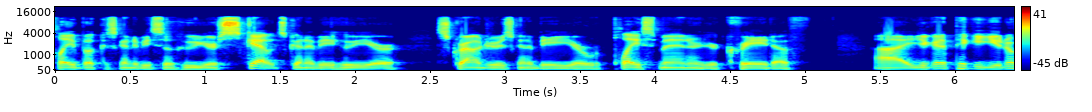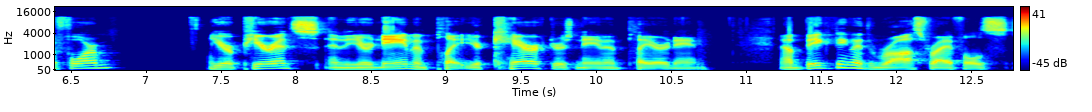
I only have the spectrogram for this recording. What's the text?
playbook is going to be. So who your scout's going to be, who your scrounger is going to be, your replacement or your creative. Uh, you're going to pick a uniform, your appearance, and your name and play your character's name and player name. Now, big thing with Ross rifles,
